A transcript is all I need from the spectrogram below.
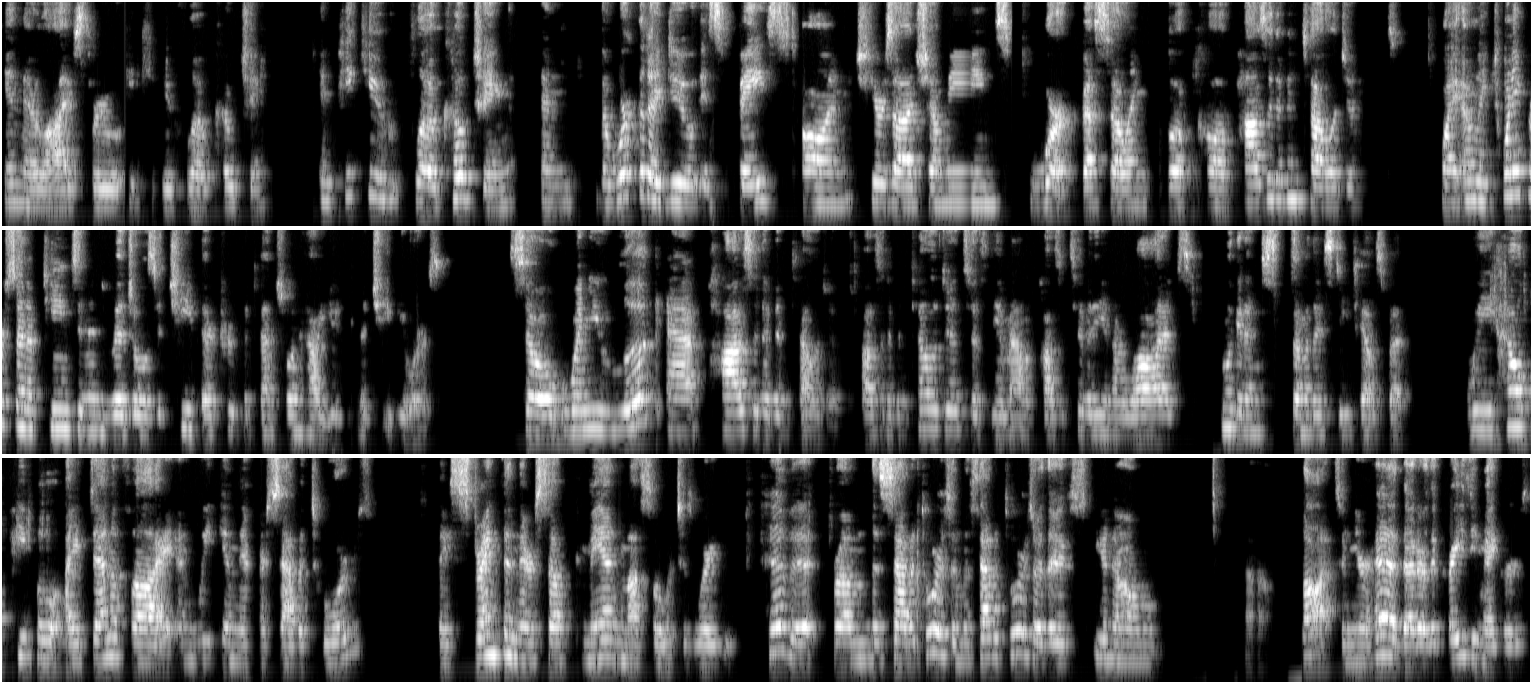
in their lives through PQ Flow coaching. In PQ Flow coaching, and the work that I do is based on Shirzad Chamine's work, best-selling book called Positive Intelligence, Why Only 20% of Teams and Individuals Achieve Their True Potential and How You Can Achieve Yours. So when you look at positive intelligence, positive intelligence is the amount of positivity in our lives. We'll get into some of those details, but we help people identify and weaken their saboteurs. They strengthen their self command muscle, which is where you pivot from the saboteurs, and the saboteurs are those, you know, uh, thoughts in your head that are the crazy makers,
